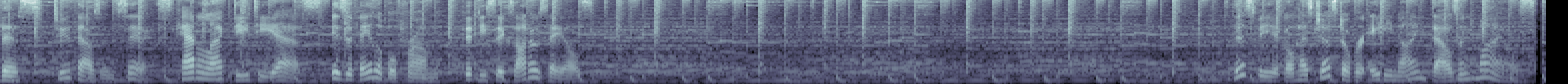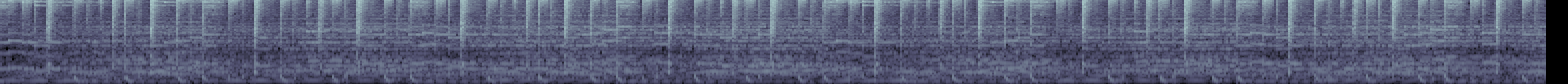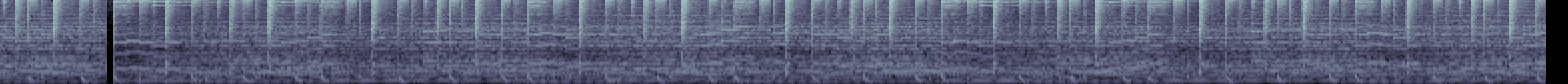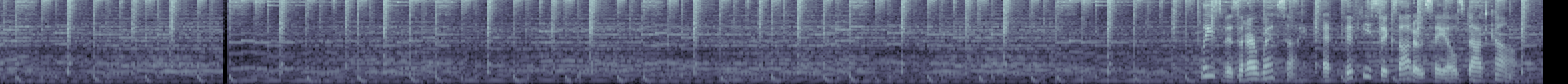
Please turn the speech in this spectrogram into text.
This 2006 Cadillac DTS is available from 56 Auto Sales. This vehicle has just over 89,000 miles. Please visit our website at 56autosales.com.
